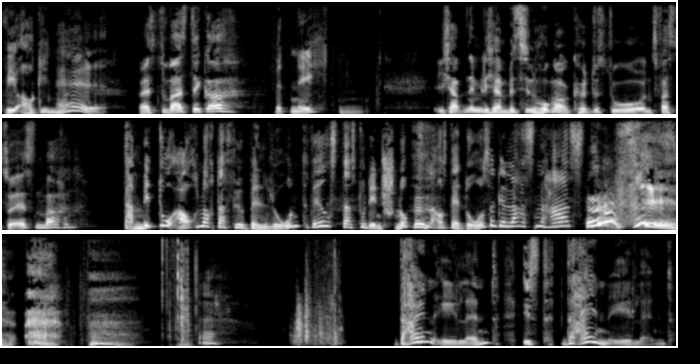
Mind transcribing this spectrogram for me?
Wie originell. Weißt du was, Dicker? Mitnichten. Ich habe nämlich ein bisschen Hunger. Könntest du uns was zu essen machen? Damit du auch noch dafür belohnt wirst, dass du den Schnupfen aus der Dose gelassen hast? Dein Elend ist dein Elend.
